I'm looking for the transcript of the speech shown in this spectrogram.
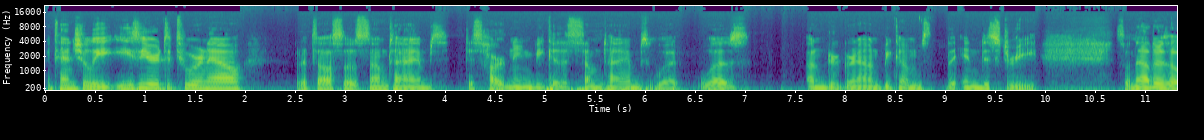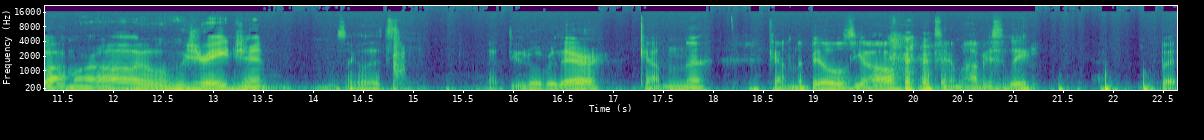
potentially easier to tour now, but it's also sometimes disheartening because sometimes what was underground becomes the industry. So now there's a lot more. Oh, who's your agent? And It's like, well, that's that dude over there counting the counting the bills, y'all. It's him, obviously. But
